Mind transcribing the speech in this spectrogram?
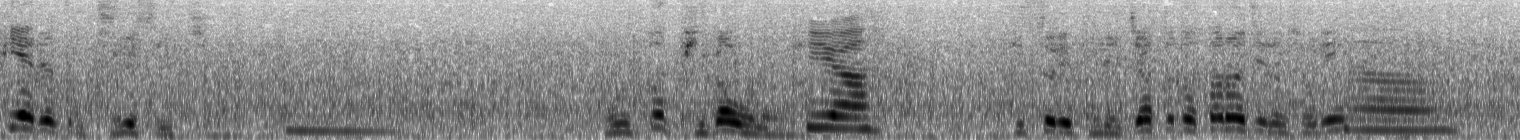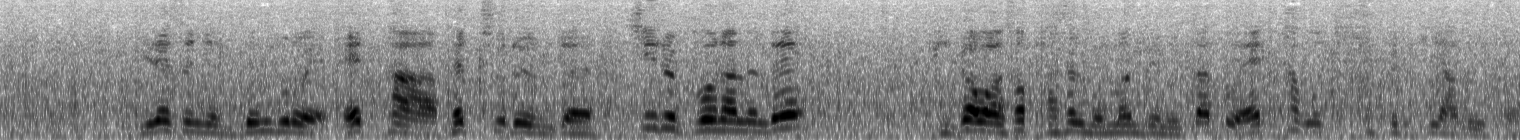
피해를 좀 줄일 수 있지. 음. 오늘 또 비가 오네. 비야. 빗소리 들리죠? 또 떨어지는 소리. 어. 이래서 이제 농부로 애타 배추를 이제 씨를 부어놨는데 비가 와서 밭을 못 만드니까 또 애타고 다 그렇게 하고 있어요.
